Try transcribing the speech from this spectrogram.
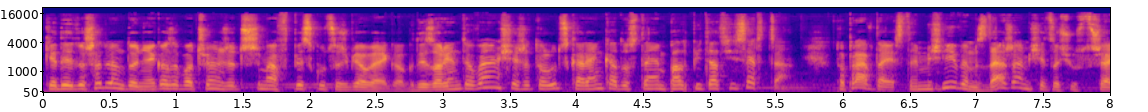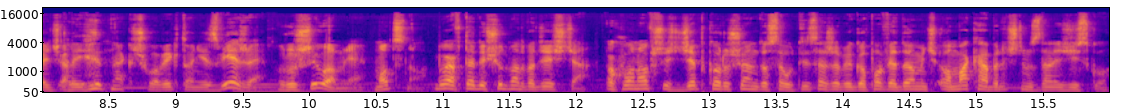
Kiedy doszedłem do niego, zobaczyłem, że trzyma w pysku coś białego. Gdy zorientowałem się, że to ludzka ręka, dostałem palpitacji serca. To prawda, jestem myśliwym, zdarza mi się coś ustrzelić, ale jednak człowiek to nie zwierzę. Ruszyło mnie, mocno. Była wtedy 7.20. Ochłonąwszy zdziepko, ruszyłem do sołtysa, żeby go powiadomić o makabrycznym znalezisku.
